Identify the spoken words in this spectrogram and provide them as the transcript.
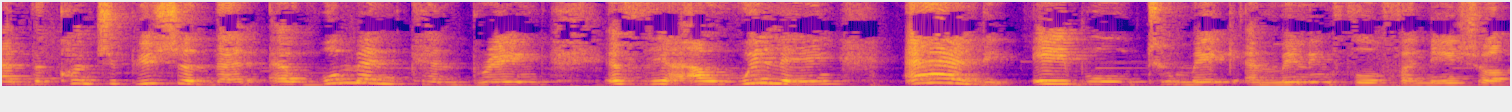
and the contribution that a woman can bring if they are willing and able to make a meaningful financial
